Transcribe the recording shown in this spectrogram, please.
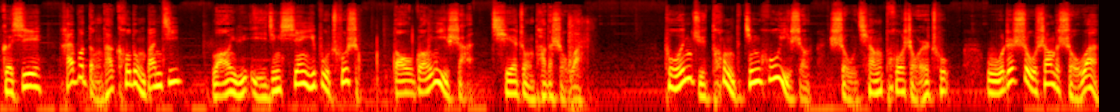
可惜还不等他扣动扳机，王宇已经先一步出手，刀光一闪，切中他的手腕。卜文举痛得惊呼一声，手枪脱手而出，捂着受伤的手腕，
